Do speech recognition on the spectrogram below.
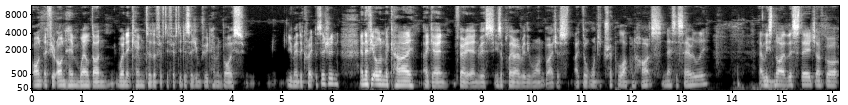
on if you're on him, well done. When it came to the 50-50 decision between him and Boyce, you made the correct decision. And if you own McKay, again, very envious. He's a player I really want, but I just I don't want to triple up on Hearts necessarily. At least not at this stage. I've got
